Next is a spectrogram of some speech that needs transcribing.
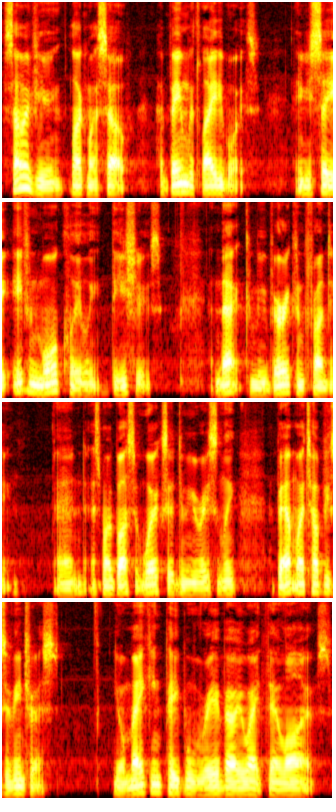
Some of you, like myself, have been with ladyboys, and you see even more clearly the issues, and that can be very confronting. And as my boss at work said to me recently, about my topics of interest, you're making people reevaluate their lives.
